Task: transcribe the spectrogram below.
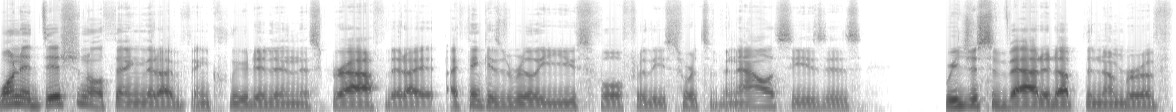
One additional thing that I've included in this graph that I, I think is really useful for these sorts of analyses is we just have added up the number of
